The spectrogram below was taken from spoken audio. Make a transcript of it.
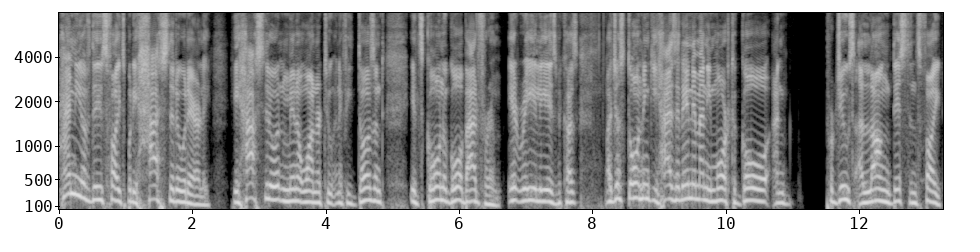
any of these fights, but he has to do it early. He has to do it in minute one or two. And if he doesn't, it's going to go bad for him. It really is because I just don't think he has it in him anymore to go and produce a long distance fight.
